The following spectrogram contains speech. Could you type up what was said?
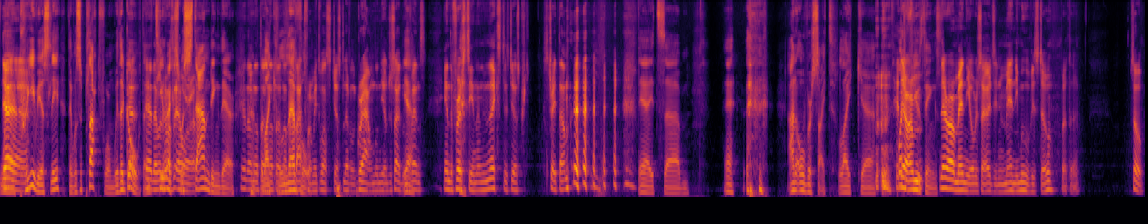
where yeah, yeah. previously there was a platform with a goat and T-Rex was was- standing there know, not like not a, not a level. platform. It was just level ground on the other side of the fence in the first scene, and the next is just straight down. yeah it's um eh. an oversight like uh, there a are few things there are many oversights in many movies, though. But uh, so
